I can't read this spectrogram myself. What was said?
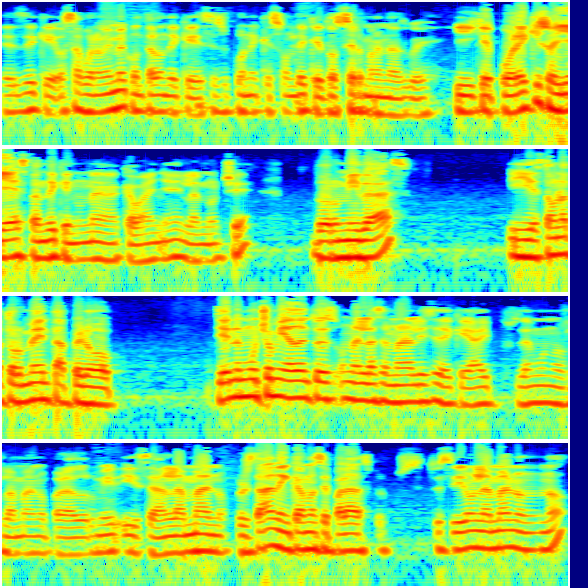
es de que, o sea, bueno, a mí me contaron de que se supone que son de que dos hermanas, güey, y que por X o Y están de que en una cabaña en la noche, dormidas, y está una tormenta, pero tienen mucho miedo, entonces una de las hermanas le dice de que, ay, pues démonos la mano para dormir, y se dan la mano, pero estaban en camas separadas, pero pues entonces se dieron la mano, ¿no?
